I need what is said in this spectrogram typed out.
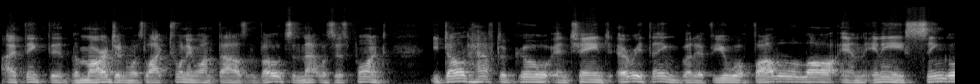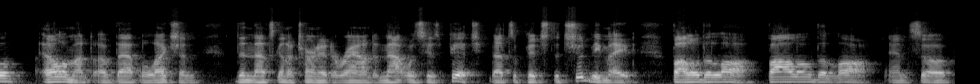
I think that the margin was like 21,000 votes, and that was his point you don't have to go and change everything, but if you will follow the law in any single element of that election, then that's going to turn it around. And that was his pitch. That's a pitch that should be made. Follow the law, follow the law. And so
